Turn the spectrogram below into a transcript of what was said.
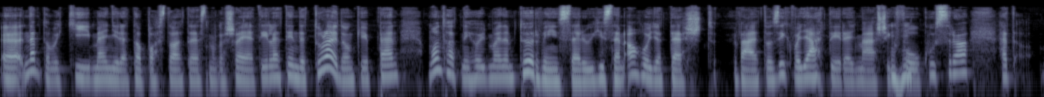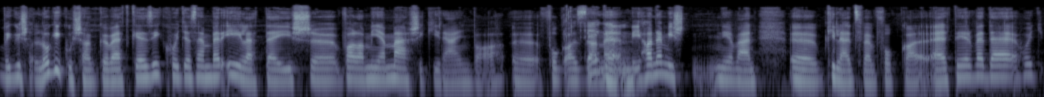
Uh-huh. Nem tudom, hogy ki mennyire tapasztalta ezt meg a saját életén, de tulajdonképpen mondhatni, hogy majdnem törvényszerű, hiszen ahogy a test változik, vagy áttér egy másik uh-huh. fókuszra, hát végülis logikusan következik, hogy az ember élete is valamilyen másik irányba fog azzal Igen. menni. Ha nem is nyilván 90 fokkal eltérve, de hogy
